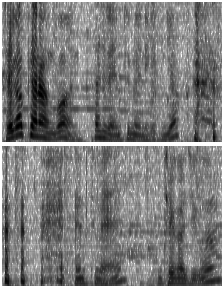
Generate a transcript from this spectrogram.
제가 편한 건 사실 앤트맨이거든요. 앤트맨 제가 지금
